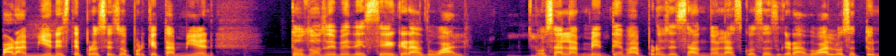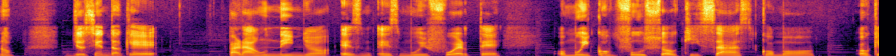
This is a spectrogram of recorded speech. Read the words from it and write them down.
para mí en este proceso, porque también todo debe de ser gradual O sea, la mente va procesando las cosas gradual. O sea, tú no, yo siento que para un niño es, es muy fuerte o muy confuso quizás como, ok,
